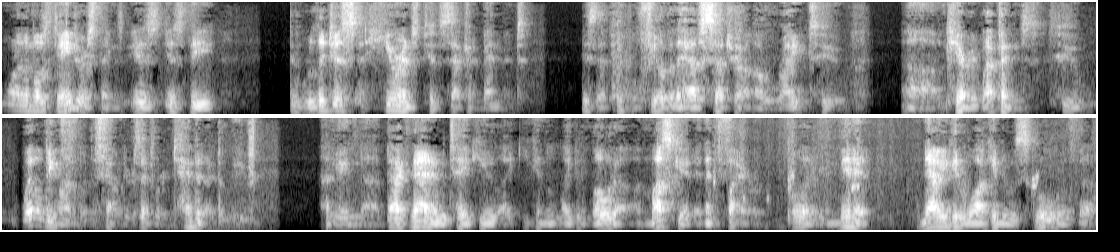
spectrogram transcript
one of the most dangerous things is is the the religious adherence to the Second Amendment. Is that people feel that they have such a, a right to uh, carry weapons to well beyond what the founders ever intended, I believe. I mean, uh, back then it would take you like you can like load a, a musket and then fire a bullet every minute. Now you can walk into a school with um,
